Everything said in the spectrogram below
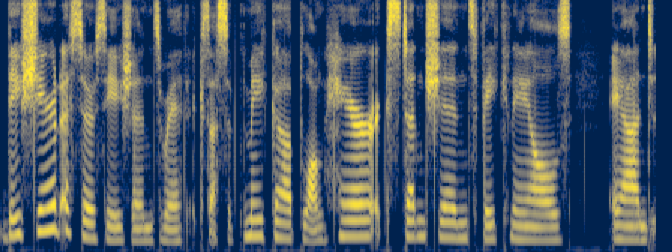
They shared associations with excessive makeup, long hair, extensions, fake nails, and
